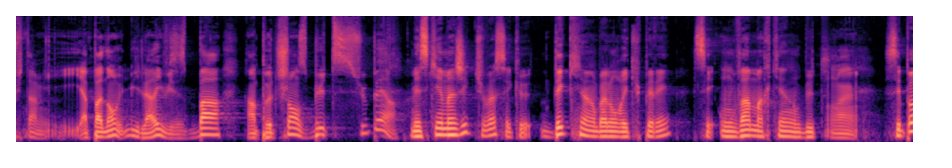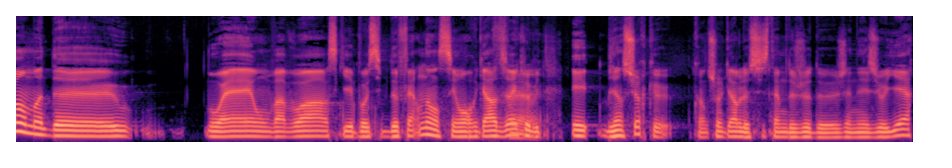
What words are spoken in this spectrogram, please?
putain, mais il n'y a pas d'envie. Lui, il arrive, il se bat, un peu de chance, but, super. Mais ce qui est magique, tu vois, c'est que dès qu'il y a un ballon récupéré, c'est on va marquer un but. Ouais. C'est pas en mode de ouais, on va voir ce qui est possible de faire. Non, c'est on regarde direct Ouais. le but. Et bien sûr que quand tu regardes le système de jeu de Genesio hier,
